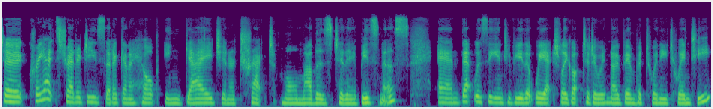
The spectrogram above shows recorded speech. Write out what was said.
to create strategies that are going to help engage and attract more mothers to their business. And that was the interview that we actually got to do in November 2020.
